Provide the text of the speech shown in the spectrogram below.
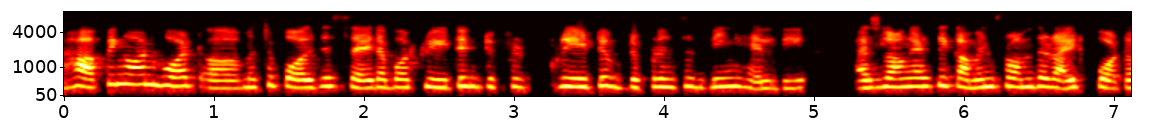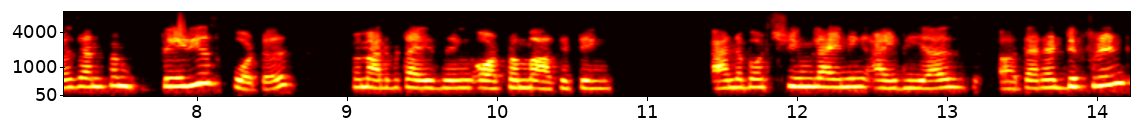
harping on what uh, Mr. Paul just said about creating different creative differences being healthy, as long as they come in from the right quarters and from various quarters, from advertising or from marketing, and about streamlining ideas uh, that are different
